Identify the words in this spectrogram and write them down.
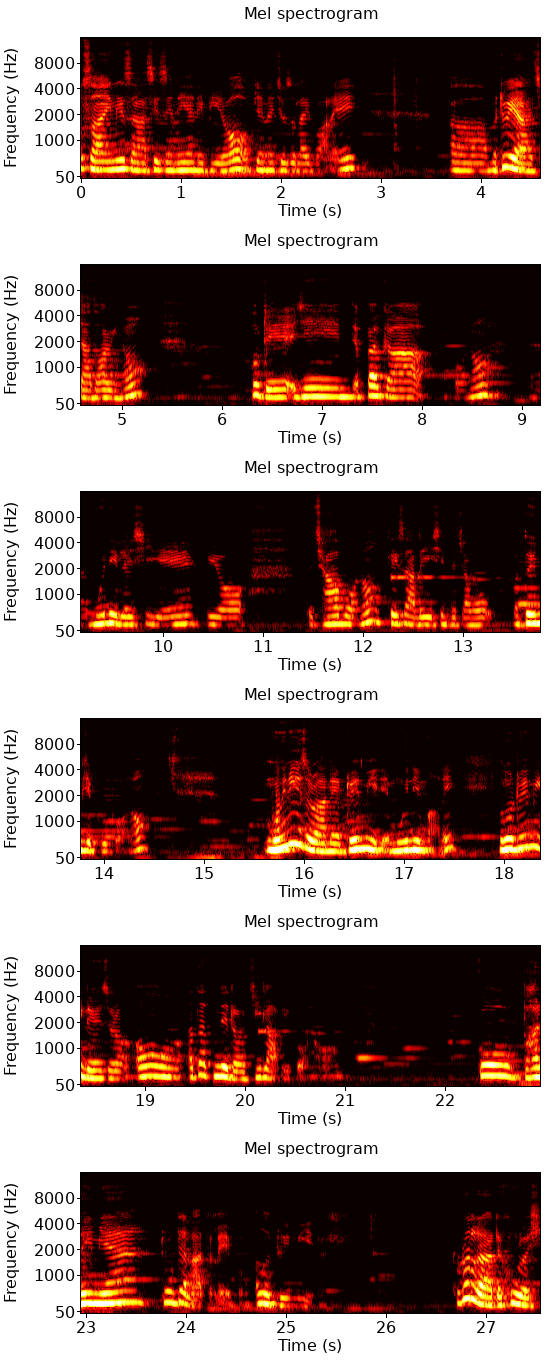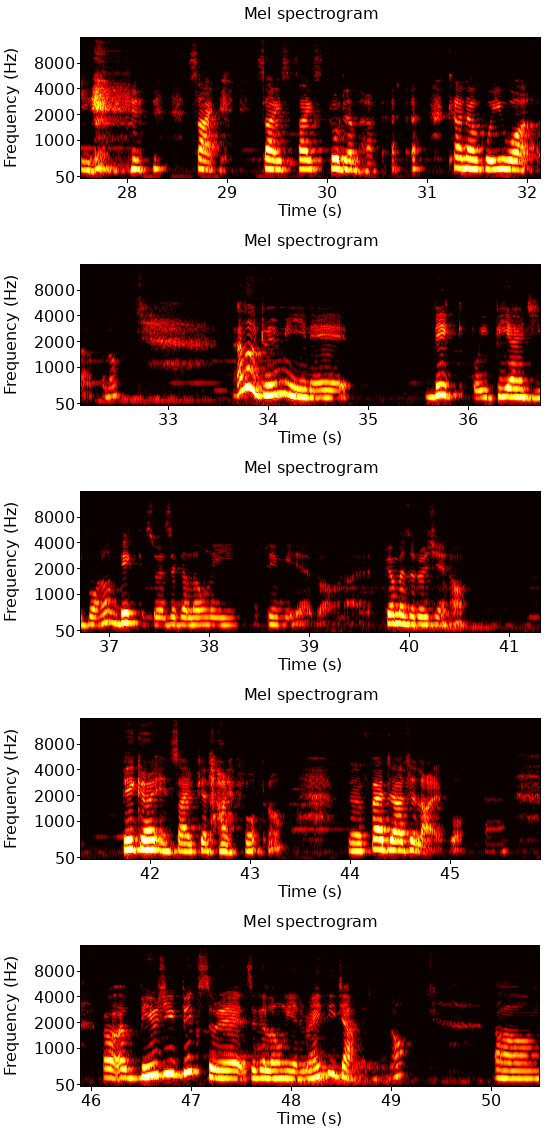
လုပ်စာရင်းနဲ့စာအစီအစဉ်လေးရနေပြီးတော့ပြန်လဲကြိုဆိုလိုက်ပါတယ်။အာမတွေ့ရတာကြာသွားပြီနော်။ဟုတ်တယ်အရင်တစ်ပတ်ကပေါ့နော်မွေးနေ့လည်းရှိရယ်ပြီးတော့တခြားပေါ့နော်ကိစ္စလေးရှိတဲ့ကြောင့်မသွင်းပြဘူးပေါ့နော်။မွေးနေ့ဆိုတာ ਨੇ တွင်းမိတယ်မွေးနေ့မှာလေဘယ်လိုတွင်းမိလဲဆိုတော့အော်အသက်နှစ်တော့ကြီးလာပြီပေါ့နော်။ကိုဘာတွေမြန်တိုးတက်လာတယ်လဲပေါ့အဲ့လိုတွေးမိတယ်။ တိုးတက်လာတာတခုတော့ရှိတယ် size size size တိုးတက်လာတာခန္ဓာကိုယ်ကြီးဝလာတာပေါ့နော်အဲ့လိုတွေးမိရင်လည်း big ပေါ့ big ပေါ့နော် big ဆိုတဲ့စကားလုံးလေးတွေးမိတယ်ပေါ့ပြောမယ်ဆိုလို့ရှိရင်တော့ bigger inside ဖြစ်လာတယ်ပေါ့နော် fatter ဖြစ်လာတယ်ပေါ့အဲ့တော့ beauty big ဆိုတဲ့စကားလုံးလေး range တိကြမယ်ထင်တယ်နော် um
